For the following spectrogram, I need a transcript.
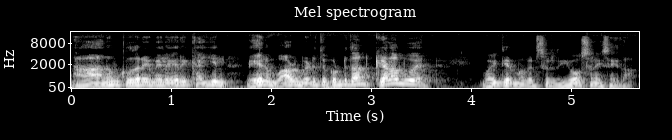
நானும் குதிரை மேல் ஏறி கையில் வேலும் வாழும் எடுத்துக்கொண்டு தான் கிளம்புவேன். வைத்தியர் மகன் சிறிது யோசனை செய்தான்.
